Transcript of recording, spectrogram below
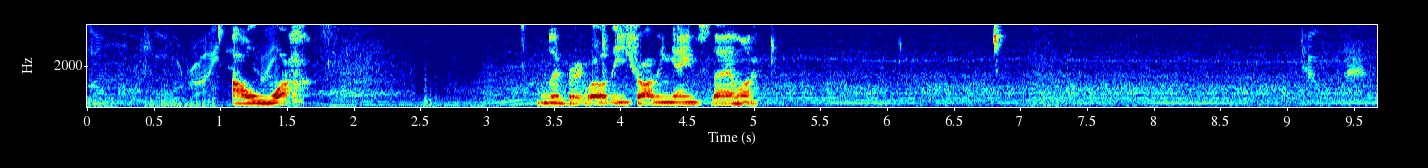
Long four right. Oh. I'm doing very well at these driving games today, am I? Two left.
